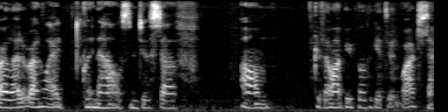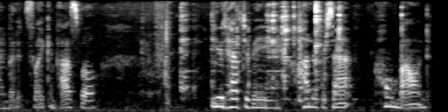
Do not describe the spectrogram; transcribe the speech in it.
or I let it run while I clean the house and do stuff. Um, because I want people to get to watch time, but it's like impossible. You'd have to be 100% homebound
